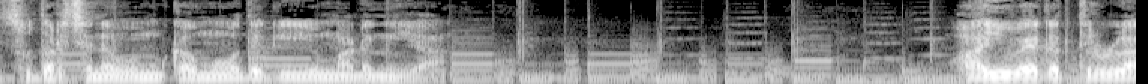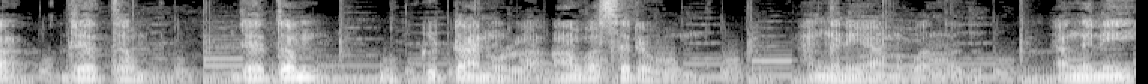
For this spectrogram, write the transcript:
സുദർശനവും കൗമോദകിയും അടങ്ങിയ വായുവേഗത്തിലുള്ള രഥം രഥം കിട്ടാനുള്ള അവസരവും അങ്ങനെയാണ് വന്നത്. അങ്ങനെ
